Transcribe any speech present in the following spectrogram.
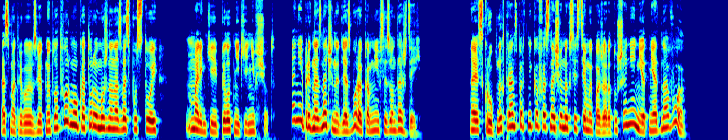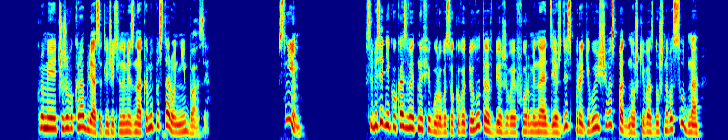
Осматриваю взлетную платформу, которую можно назвать пустой. Маленькие пилотники не в счет. Они предназначены для сбора камней в сезон дождей. А из крупных транспортников, оснащенных системой пожаротушения, нет ни одного. Кроме чужого корабля с отличительными знаками посторонней базы. «С ним!» Собеседник указывает на фигуру высокого пилота в бежевой форменной одежде, спрыгивающего с подножки воздушного судна –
